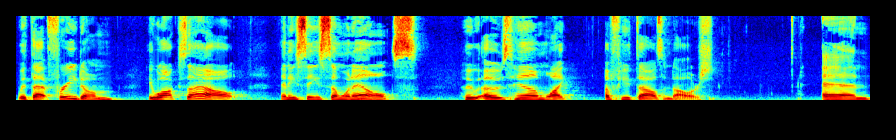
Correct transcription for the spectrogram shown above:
with that freedom. He walks out and he sees someone else who owes him like a few thousand dollars. And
